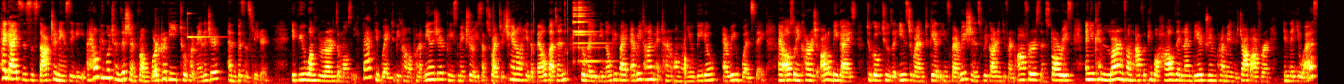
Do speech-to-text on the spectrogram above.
Hey guys, this is Dr. Nancy Li. I help people transition from worker bee to a manager and business leader. If you want to learn the most effective way to become a product manager, please make sure you subscribe to the channel, hit the bell button so that you'll be notified every time I turn on a new video every Wednesday. I also encourage all of you guys to go to the Instagram to get inspirations regarding different offers and stories, and you can learn from other people how they land their dream product manager job offer in the US,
